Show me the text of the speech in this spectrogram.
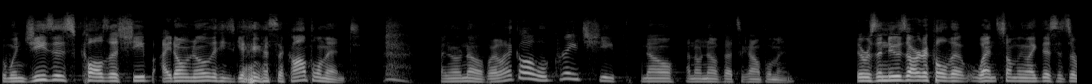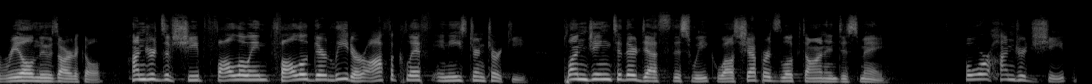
So when Jesus calls us sheep, I don't know that he's giving us a compliment. I don't know. If we're like, oh, great sheep. No, I don't know if that's a compliment. There was a news article that went something like this. It's a real news article. Hundreds of sheep following, followed their leader off a cliff in eastern Turkey, plunging to their deaths this week while shepherds looked on in dismay. 400 sheep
